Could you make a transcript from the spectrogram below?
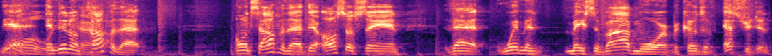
yeah. Holy and then on cow. top of that, on top of that, they're also saying that women may survive more because of estrogen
